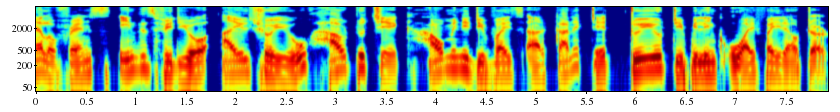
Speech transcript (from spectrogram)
Hello friends, in this video I will show you how to check how many devices are connected to your TP-Link Wi-Fi router.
